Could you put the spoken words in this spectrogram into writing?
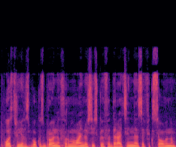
пострілів з боку збройних формувань Російської Федерації не зафіксовано.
